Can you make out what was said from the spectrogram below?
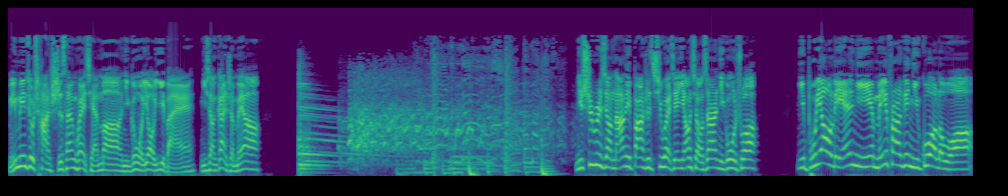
明明就差十三块钱嘛，你跟我要一百，你想干什么呀？你是不是想拿那八十七块钱养小三儿？你跟我说，你不要脸，你没法跟你过了，我。”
